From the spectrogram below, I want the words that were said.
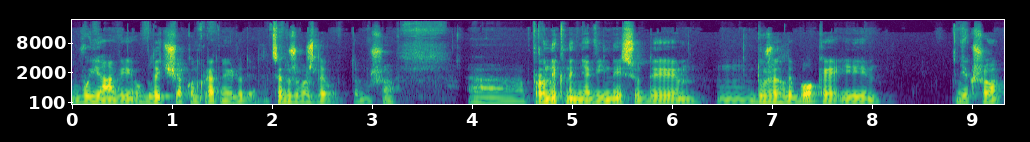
в уяві обличчя конкретної людини. Це дуже важливо, тому що проникнення війни сюди дуже глибоке, і якщо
